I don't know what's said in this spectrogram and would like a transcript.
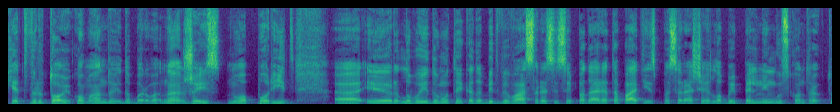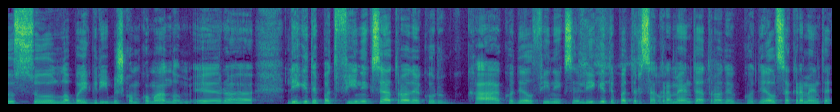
ketvirtoji komandoje dabar, va, na, žais nuo poryt. Uh, ir labai įdomu tai, kad abi dvi vasaras jisai padarė tą patį. Jis pasirašė labai pelningus kontraktus su labai grybiškom komandom. Ir uh, lygiai taip pat Phoenix'e atrodė, kur ką, kodėl Phoenix'e, lygiai taip pat ir Sakramente atrodė, kodėl Sakramente.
